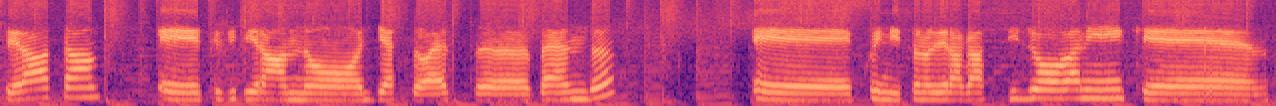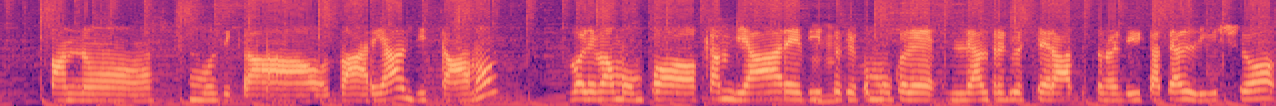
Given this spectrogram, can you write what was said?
serata e si esibiranno gli SOS Band e quindi sono dei ragazzi giovani che fanno musica varia, diciamo. Volevamo un po' cambiare visto Mhm. che comunque le, le altre due serate sono dedicate al liscio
